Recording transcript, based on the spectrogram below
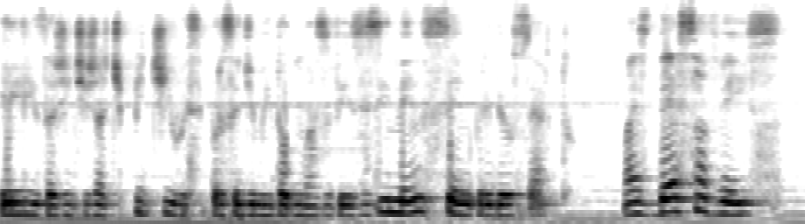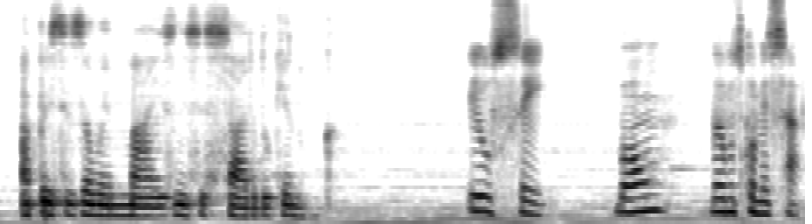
Elisa, a gente já te pediu esse procedimento algumas vezes e nem sempre deu certo. Mas dessa vez, a precisão é mais necessária do que nunca. Eu sei. Bom, vamos começar.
